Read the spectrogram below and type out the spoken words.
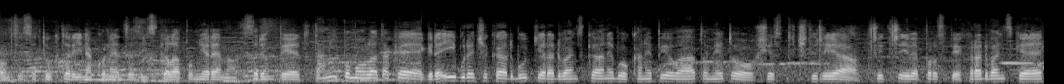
konci setu, který nakonec získala poměrem 7-5. Tam jí pomohla také, kde jí bude čekat buď Radvaňská nebo Kanepiová, tam je to 6-4 a 3-3 ve prospěch Radvaňské.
